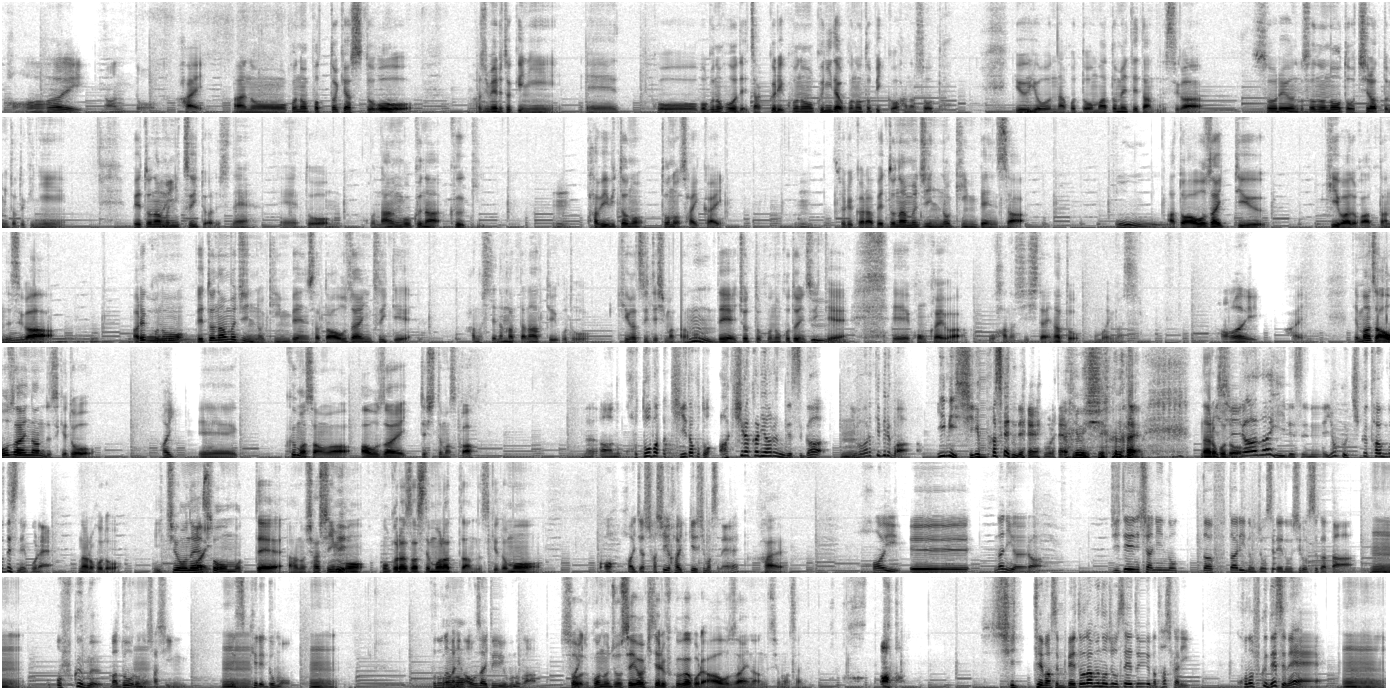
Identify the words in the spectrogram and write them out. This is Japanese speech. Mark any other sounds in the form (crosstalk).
はい。なんと。はい。あのーこのポッドキャストを始めるときに、えーこう僕の方でざっくりこの国ではこのトピックを話そうというようなことをまとめてたんですが、それをそのノートをちらっと見たときにベトナムについてはですね、えっ、と、こう南国な空気うん。旅人のとの再会うん。それからベトナム人の勤勉さ。あとアオザイっていうキーワードがあったんですがあれこのベトナム人の勤勉さとアオザイについて話してなかったなっていうことを気がついてしまったので、ちょっとこのことについて、えー今回はお話ししたいなと思います。はい。はい、でまず青剤なんですけど、はい。えー、クマさんは青剤って知ってますか？なあの言葉聞いたこと明らかにあるんですが、うん言われてみれば意味知りませんね、(laughs) これ。(laughs) 意味知らない。なるほど知。らないですね。よく聞く単語ですね、これ。なるほど。一応ね、はいそう思ってあの写真も送らさせてもらってたんですけども、あ、はい、じゃあ写真拝見しますね。はい、はい、えー、何やら自転車に乗った2人の女性の後ろ姿うんうんを含む、まあ、道路の写真うんですけれども、うん、この中に青剤というものが。そう、はいこの女性が着てる服がこれ青剤なんですよまさに。あ知ってます。ベトナムの女性といえば確かにこの服ですね。うんうん。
